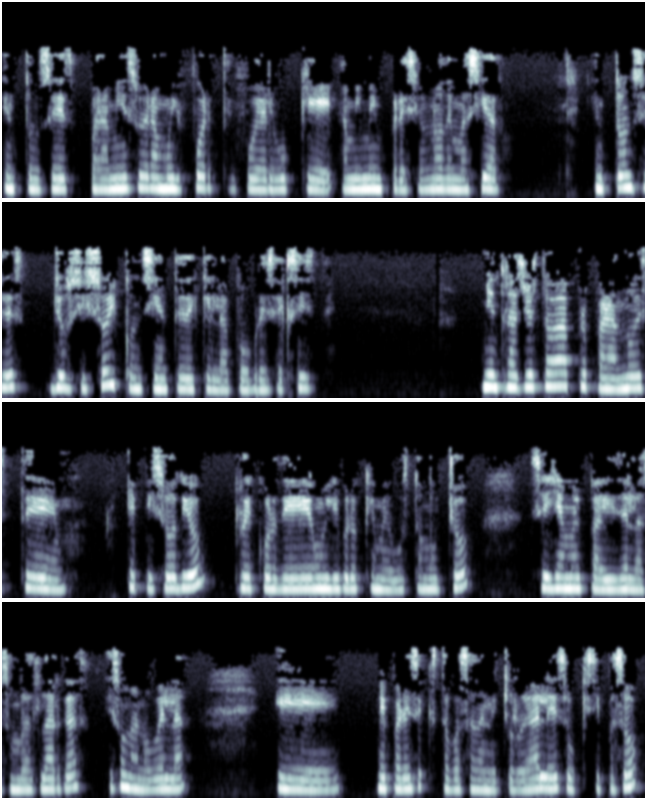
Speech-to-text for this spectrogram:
Entonces, para mí eso era muy fuerte, fue algo que a mí me impresionó demasiado. Entonces, yo sí soy consciente de que la pobreza existe. Mientras yo estaba preparando este episodio, recordé un libro que me gusta mucho, se llama El País de las Sombras Largas, es una novela eh, me parece que está basada en hechos reales o que sí pasó.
